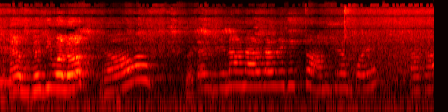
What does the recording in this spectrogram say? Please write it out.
কোথায় উঠেছি বলো? ও কোথায় উঠে নাও নাড়া দাও দেখি একটু আম কিরম পরে কাকা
